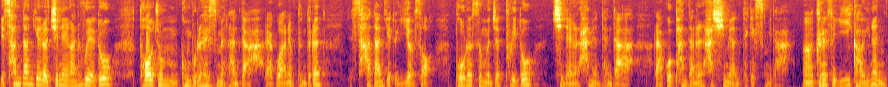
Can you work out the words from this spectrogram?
이 3단계를 진행한 후에도 더 좀 공부를 했으면 한다라고 하는 분들은 4단계도 이어서 보너스 문제 풀이도 진행을 하면 된다라고 판단을 하시면 되겠습니다. 어, 그래서 이 강의는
